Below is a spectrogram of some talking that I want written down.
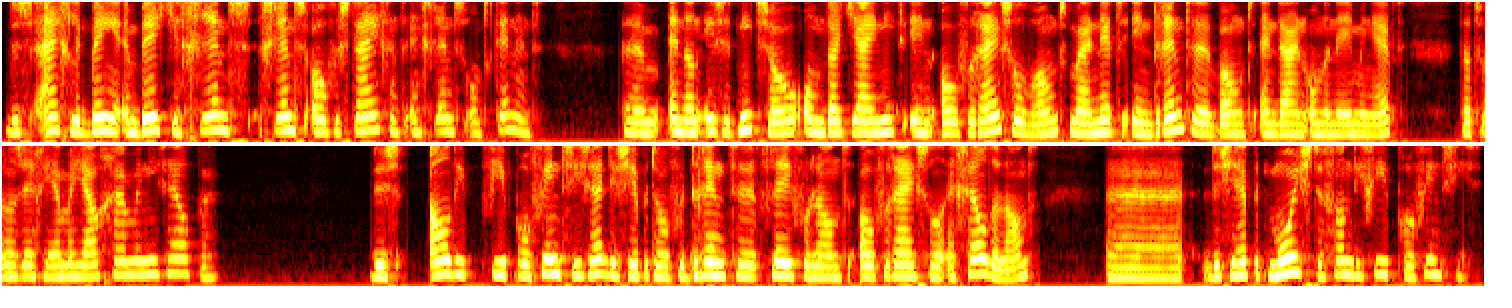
Dus eigenlijk ben je een beetje grens, grensoverstijgend en grensontkennend. Um, en dan is het niet zo, omdat jij niet in Overijssel woont, maar net in Drenthe woont en daar een onderneming hebt, dat we dan zeggen, ja, maar jou gaan we niet helpen. Dus al die vier provincies, hè, dus je hebt het over Drenthe, Flevoland, Overijssel en Gelderland. Uh, dus je hebt het mooiste van die vier provincies.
